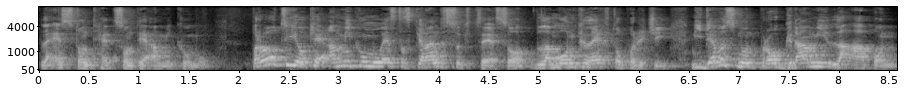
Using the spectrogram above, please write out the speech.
la estontezon de amicumu Pro tio che Amikumu estas grande successo, la moncollecto por gi, ni devas nun programmi la apon.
